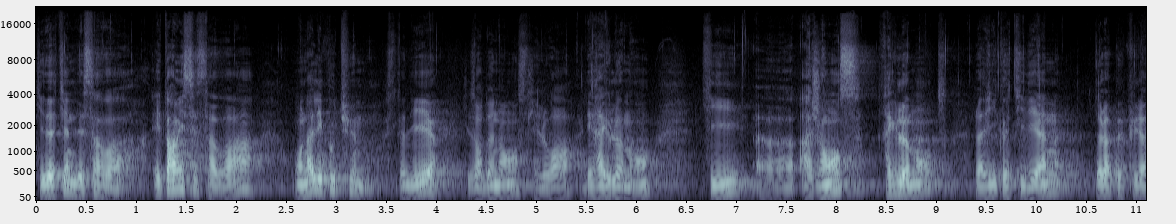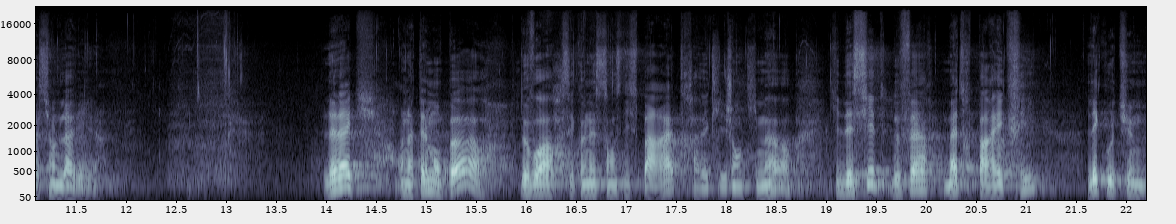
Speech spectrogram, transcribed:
qui détiennent des savoirs. Et parmi ces savoirs, on a les coutumes, c'est-à-dire les ordonnances, les lois, les règlements qui euh, agencent, réglementent la vie quotidienne de la population de la ville. L'évêque en a tellement peur de voir ses connaissances disparaître avec les gens qui meurent, qu'il décide de faire mettre par écrit les coutumes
